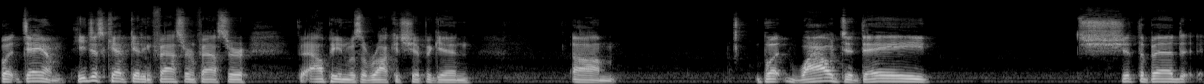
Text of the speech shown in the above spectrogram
But damn, he just kept getting faster and faster. The Alpine was a rocket ship again. Um, but wow, did they shit the bed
